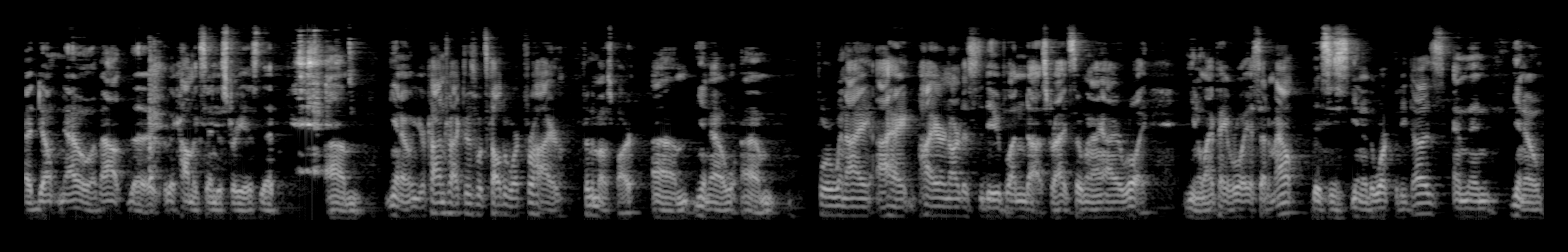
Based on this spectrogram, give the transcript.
uh, don't know about the the comics industry is that, um, you know, your contract is what's called a work for hire for the most part. Um, you know, um, for when I, I hire an artist to do Blood and Dust, right? So when I hire Roy, you know, I pay Roy a set amount. This is, you know, the work that he does. And then, you know,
